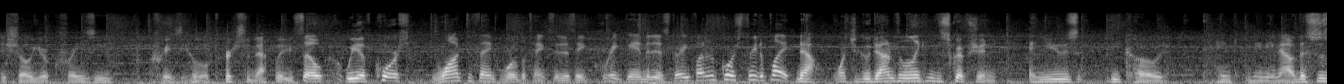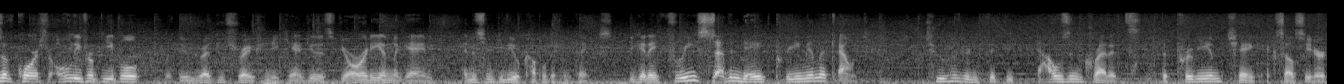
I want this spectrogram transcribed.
to show your crazy, crazy little personality. So we of course want to thank World of Tanks. It is a great game. It is very fun and of course free to play. Now, don't you go down to the link in the description and use the code Tank Mini. Now, this is of course only for people with new registration. You can't do this if you're already in the game. And this will give you a couple different things. You get a free seven day premium account, 250,000 credits, the premium Tank Excelsior,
